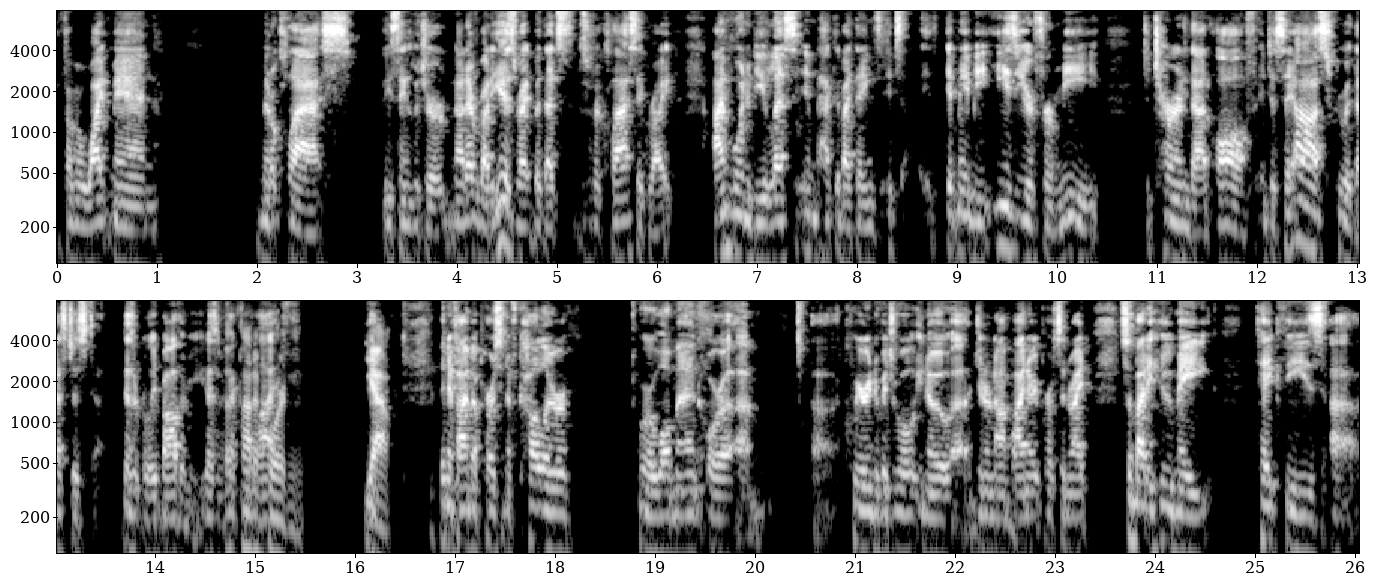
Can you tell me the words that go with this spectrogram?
if I'm a white man, middle class, these things which are not everybody is right but that's sort of classic right? I'm going to be less impacted by things. It's it may be easier for me to turn that off and to say ah screw it. That's just doesn't really bother me. It doesn't affect that's not important. Yeah. Than if I'm a person of color or a woman or a, um, queer individual, you know, a gender non-binary person, right? Somebody who may take these uh,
